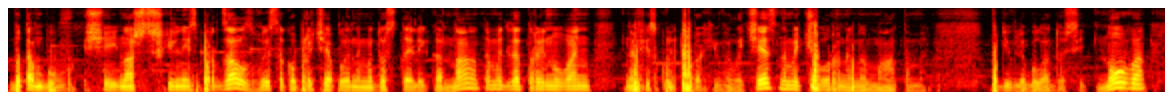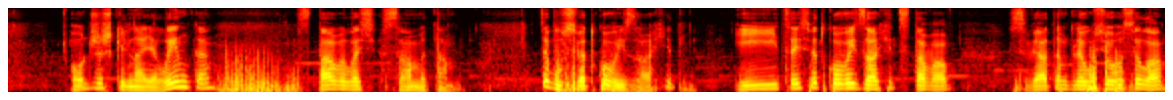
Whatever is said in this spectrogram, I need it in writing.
Бо там був ще й наш шкільний спортзал з високо причепленими до стелі канатами для тренувань на фізкультурах і величезними чорними матами. Будівля була досить нова. Отже, шкільна ялинка ставилась саме там. Це був святковий захід, і цей святковий захід ставав святом для усього села.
